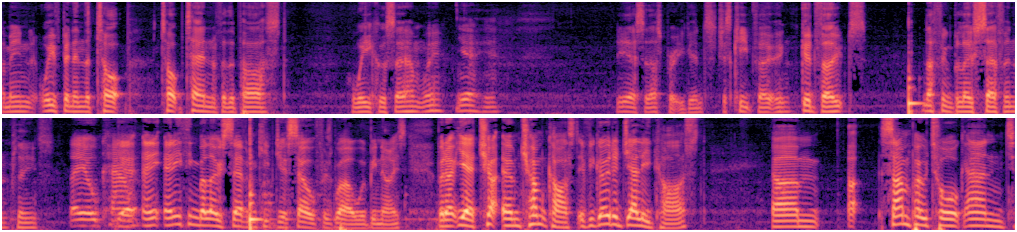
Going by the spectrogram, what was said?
I mean, we've been in the top top ten for the past week or so, haven't we? Yeah, yeah. Yeah, so that's pretty good. So just keep voting. Good votes. Nothing below seven, please. They all count. Yeah, any, anything below seven, keep to yourself as well would be nice. But uh, yeah, Ch- um, Chumpcast. If you go to Jellycast, um, uh, Sampo Talk and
